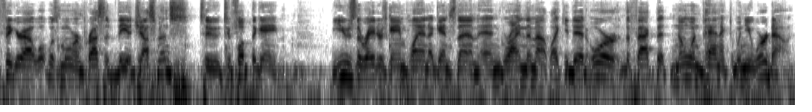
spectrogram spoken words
figure out what was more impressive: the adjustments to to flip the game, use the Raiders' game plan against them, and grind them out like you did, or the fact that no one panicked when you were down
